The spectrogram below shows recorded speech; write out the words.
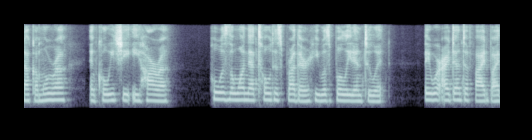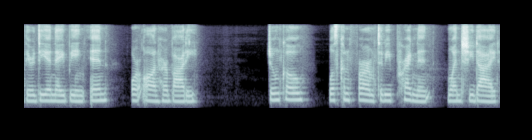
Nakamura and Koichi Ihara, who was the one that told his brother he was bullied into it. They were identified by their DNA being in or on her body. Junko was confirmed to be pregnant when she died.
